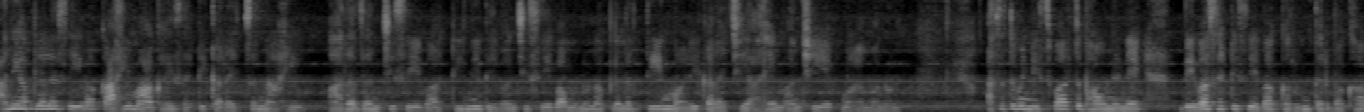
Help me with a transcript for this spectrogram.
आणि आपल्याला सेवा काही मागायसाठी करायचं नाही. महाराजांची सेवा तिन्ही देवांची सेवा म्हणून आपल्याला तीन माळी करायची आहे मानशी एक माळ म्हणून. असं तुम्ही निस्वार्थ भावनेने देवासाठी सेवा करून तर बघा.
